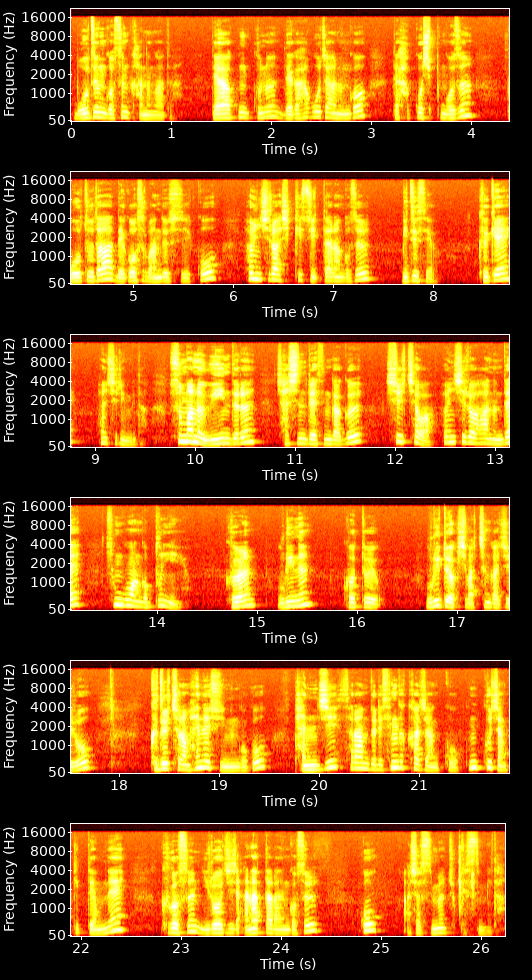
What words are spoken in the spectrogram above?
모든 것은 가능하다. 내가 꿈꾸는, 내가 하고자 하는 거, 내가 갖고 싶은 것은 모두 다 내 것으로 만들 수 있고 현실화시킬 수 있다는 것을 믿으세요. 그게 현실입니다. 수많은 위인들은 자신들의 생각을 실체화, 현실화하는데 성공한 것 뿐이에요. 그건 우리는 그것도 우리도 역시 마찬가지로 그들처럼 해낼 수 있는 거고 단지 사람들이 생각하지 않고 꿈꾸지 않기 때문에 그것은 이루어지지 않았다라는 것을 꼭 아셨으면 좋겠습니다.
